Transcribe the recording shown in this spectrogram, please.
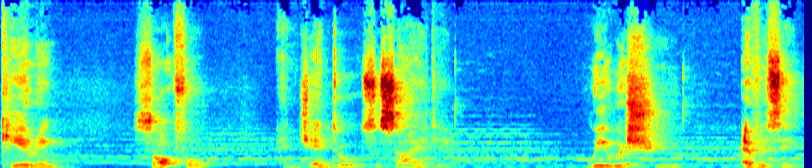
caring, thoughtful, and gentle society. We wish you everything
